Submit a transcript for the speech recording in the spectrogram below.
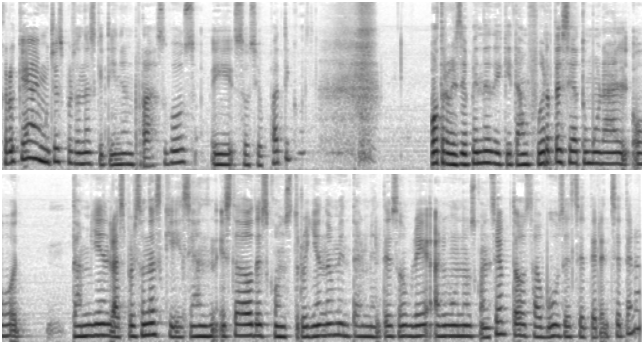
creo que hay muchas personas que tienen rasgos eh, sociopáticos. Otra vez depende de qué tan fuerte sea tu moral o también las personas que se han estado desconstruyendo mentalmente sobre algunos conceptos, abusos, etcétera, etcétera,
